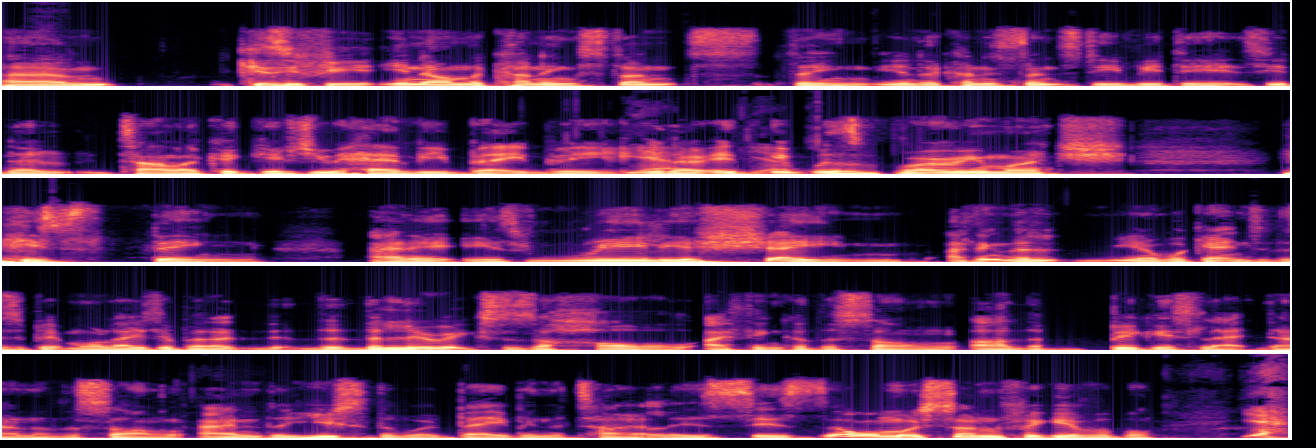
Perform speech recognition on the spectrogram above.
Um, because if you, you know, on the Cunning Stunts thing, you know, the Cunning Stunts DVD, it's, you know, Metallica gives you heavy, baby. Yeah, you know, it, yeah. it was very much his thing. And it is really a shame. I think the, you know, we'll get into this a bit more later, but the, the, the lyrics as a whole, I think, of the song are the biggest letdown of the song. And the use of the word baby in the title is, is almost unforgivable. Yeah.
